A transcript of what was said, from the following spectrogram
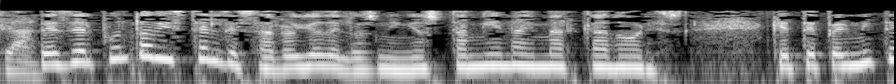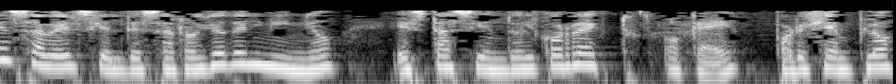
Claro. Desde el punto de vista del desarrollo de los niños, también hay marcadores que te permiten saber si el desarrollo del niño está siendo el correcto. Por ejemplo,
